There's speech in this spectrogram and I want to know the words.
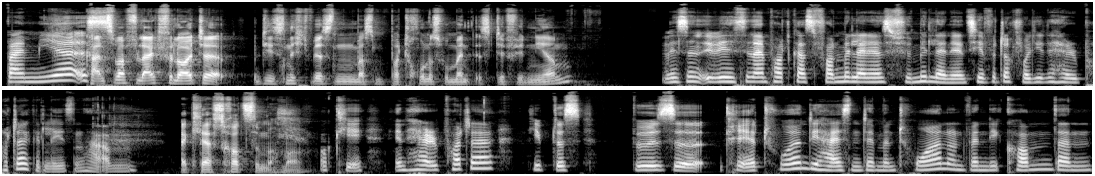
bei mir ist Kannst du mal vielleicht für Leute, die es nicht wissen, was ein Patronus-Moment ist, definieren? Wir sind wir sind ein Podcast von Millennials für Millennials. Hier wird doch wohl jeder Harry Potter gelesen haben. Erklär's trotzdem nochmal. Okay, in Harry Potter gibt es böse Kreaturen, die heißen Dementoren und wenn die kommen, dann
